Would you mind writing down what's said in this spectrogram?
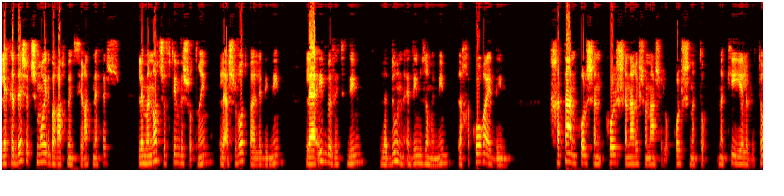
לקדש את שמו יתברך במסירת נפש, למנות שופטים ושוטרים, להשוות בעלי דינים, להעיד בבית דין, לדון עדים זוממים, לחקור העדים, חתן כל, שנ... כל שנה ראשונה שלו, כל שנתו, נקי יהיה לביתו,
